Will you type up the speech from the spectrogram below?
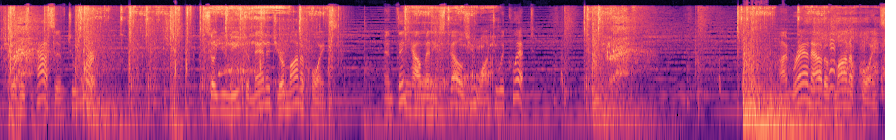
for his passive to work. So you need to manage your mana points and think how many spells you want to equip. I'm ran out of mana points.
